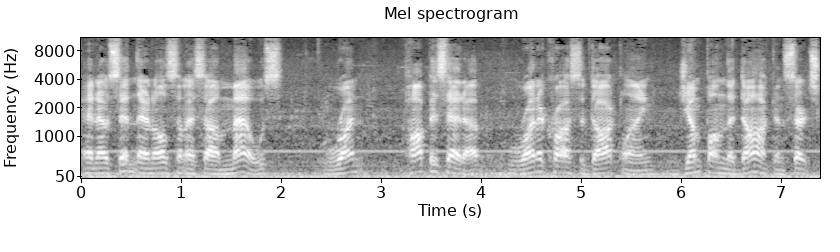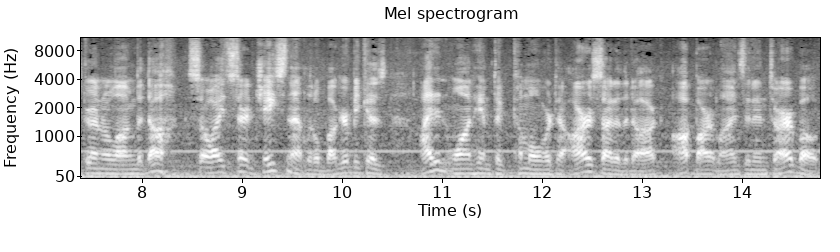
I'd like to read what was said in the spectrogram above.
and i was sitting there and all of a sudden i saw a mouse run pop his head up run across the dock line jump on the dock and start scurrying along the dock. So I started chasing that little bugger because I didn't want him to come over to our side of the dock, up our lines, and into our boat.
